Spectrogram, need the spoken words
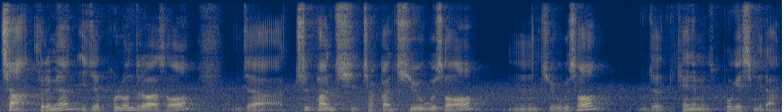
자 그러면 이제 본론 들어가서 이제 칠판 지, 잠깐 지우고서 음, 지우고서 이제 개념을 보겠습니다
